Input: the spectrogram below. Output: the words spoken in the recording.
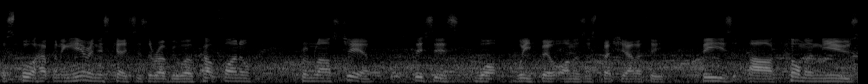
the sport happening here. In this case, is the Rugby World Cup final from last year. This is what we've built on as a speciality. These are common used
